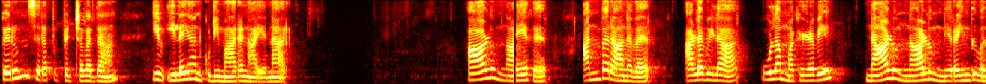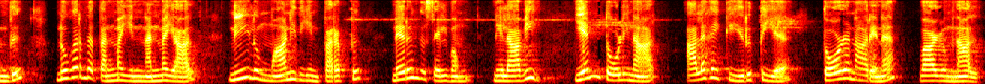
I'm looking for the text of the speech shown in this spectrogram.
பெரும் சிறப்பு பெற்றவர்தான் இவ் இளையான்குடி மாறநாயனார் ஆளும் நாயகர் அன்பரானவர் அளவிலார் உலம் மகிழவே நாளும் நாளும் நிறைந்து வந்து நுகர்ந்த தன்மையின் நன்மையால் நீளும் மாநிதியின் பரப்பு நெருங்கு செல்வம் நிலாவி என் தோழினார் அலகைக்கு இருத்திய தோழனாரென வாழும் நாள்.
